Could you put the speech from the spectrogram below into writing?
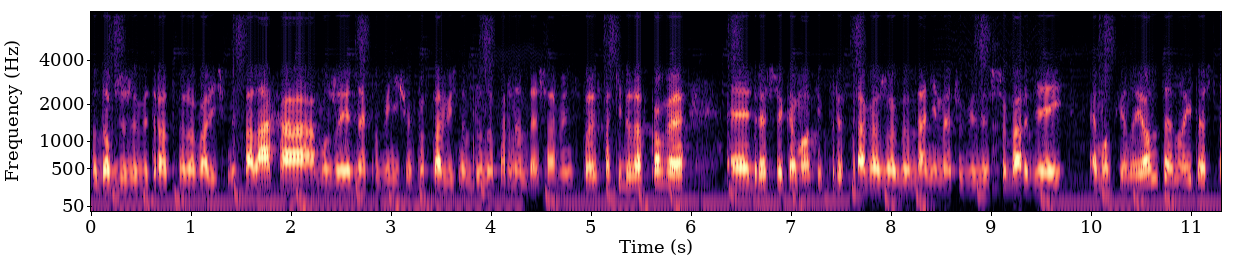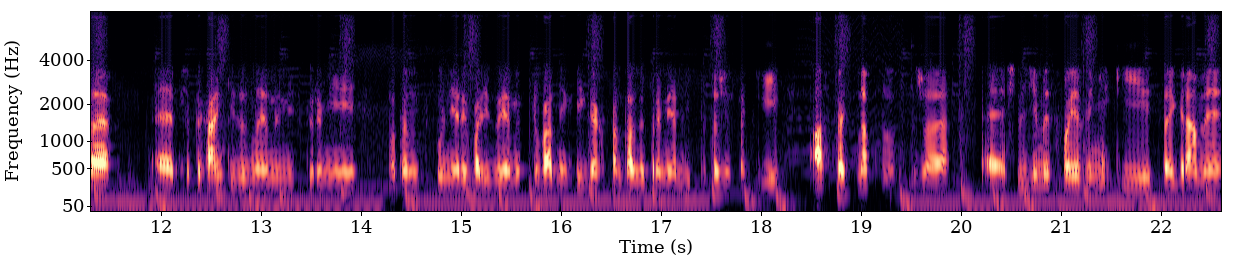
to dobrze, że wytransferowaliśmy Salaha, a może jednak powinniśmy postawić na Bruno Fernandesza, więc to jest taki dodatkowy e, dreszczyk emocji, który sprawia, że oglądanie meczów jest jeszcze bardziej emocjonujące, no i też te e, przepychanki ze znajomymi, z którymi potem wspólnie rywalizujemy w prywatnych ligach Fantazy Premier League, to też jest taki aspekt na plus, że e, śledzimy swoje wyniki, tutaj gramy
